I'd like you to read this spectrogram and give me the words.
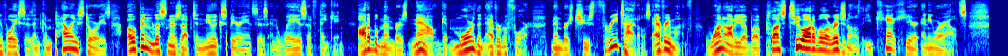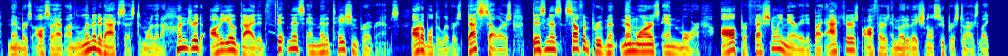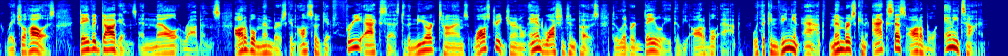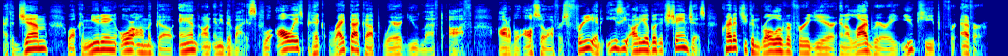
inspiring voices and compelling stories open listeners up to new experiences and ways of thinking. Audible members now get more than ever before. Members choose three titles every month one audiobook plus two Audible originals that you can't hear anywhere else. Members also have unlimited access to more than 100 audio guided fitness and meditation programs. Audible delivers bestsellers, business, self improvement, memoirs, and more, all professionally narrated by actors, authors, and motivational superstars like Rachel Hollis, David Goggins, and Mel Robbins. Audible members can also get free access to the New York Times, Wall Street Journal, and Washington Post delivered daily to the Audible app. With the convenient app, members can access Audible anytime at the gym, while commuting, or on the go, and on any device. We'll always pick right back up where you left off. Audible also offers free and easy audiobook exchanges, credits you can roll over for a year, and a library you keep forever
